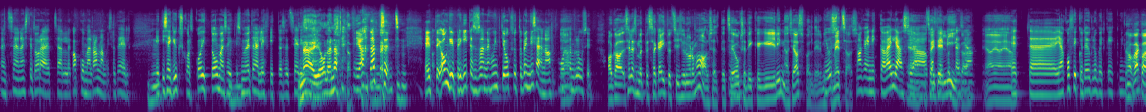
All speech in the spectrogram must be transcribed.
et see on hästi tore, et seal Kakumäel Rannamõisa teel mm, -hmm. et isegi ükskord Koit Toome sõitis mm -hmm. mööda ja lehvitas, et see oli. näe ja ole nähtav. jah, täpselt, et ongi Brigitte Susanne Hunt jooksutab end ise, noh, ootan bluusi aga selles mõttes sa käitud siis ju normaalselt, et sa mm. jooksed ikkagi linnas ja asfaldil, mitte Just, metsas. ma käin ikka väljas ja, ja sa ei tee liiga. ja, ja, ja, ja. et äh, ja kohvikud, ööklubid, kõik minu. no väga,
